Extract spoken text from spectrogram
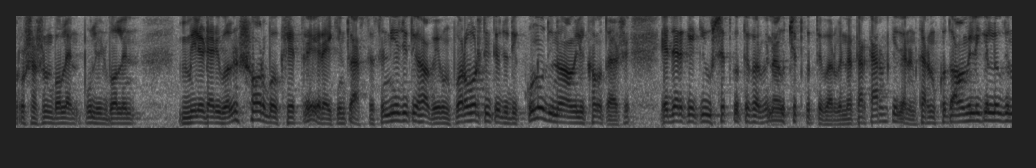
প্রশাসন বলেন, পুলিশ বলেন, মিলিটারি বলেন, সর্বক্ষেত্রে এরাই কিন্তু আস্তে আস্তে নিয়োজিত হবে এবং পরবর্তীতে যদি কোনো দিনও আওয়ামী লীগ ক্ষমতা আসে, এদেরকে কি উচ্ছেদ করতে পারবে? না, উচ্ছেদ করতে পারবে না। তার কারণ কি জানেন? কারণ খোদ আওয়ামী লীগের লোকজন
